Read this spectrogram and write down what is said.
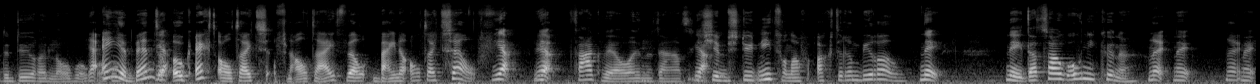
de deur uitlopen. Ook Ja, en je bent er Ja. ook echt altijd, of nou altijd, wel bijna altijd zelf. Ja, ja. Ja. vaak wel, inderdaad. Dus je bestuurt niet vanaf achter een bureau. Nee. nee, dat zou ik ook niet kunnen. Nee. Nee. Nee. Nee.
